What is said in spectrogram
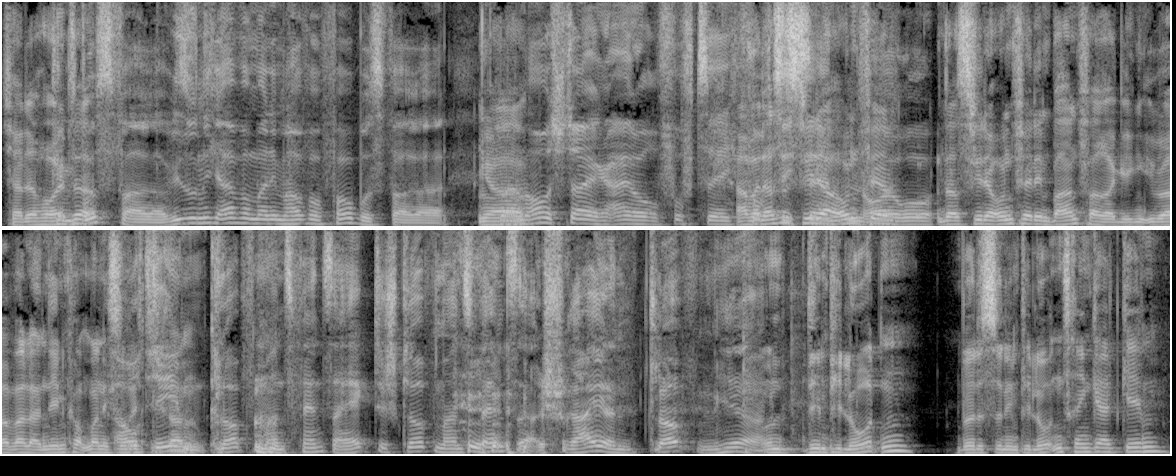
Ich hatte Dem heute. Busfahrer. Wieso nicht einfach mal dem HVV-Busfahrer? Ja. Beim Aussteigen 1,50 Euro. Aber das 50 ist wieder Cent, unfair. Euro. Das ist wieder unfair dem Bahnfahrer gegenüber, weil an den kommt man nicht so Auch richtig dem ran. klopfen ans Fenster, hektisch klopfen ans Fenster, schreien, klopfen, hier. Und dem Piloten, würdest du dem Piloten Trinkgeld geben?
